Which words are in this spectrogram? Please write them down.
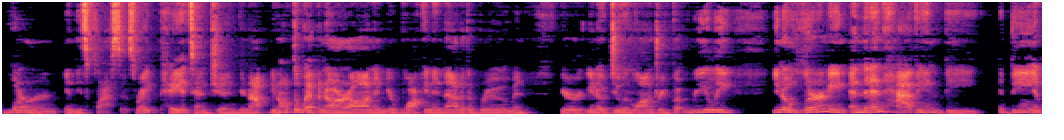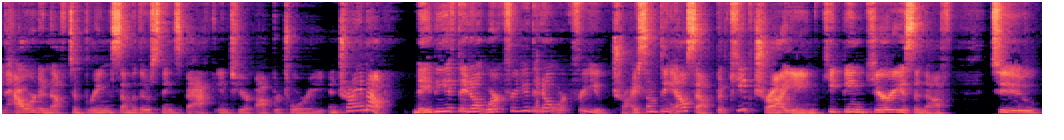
learn in these classes, right? Pay attention. You're not, you don't have the webinar on and you're walking in and out of the room and you're, you know, doing laundry, but really, you know, learning and then having the, and being empowered enough to bring some of those things back into your operatory and try them out. Maybe if they don't work for you, they don't work for you. Try something else out, but keep trying, keep being curious enough to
